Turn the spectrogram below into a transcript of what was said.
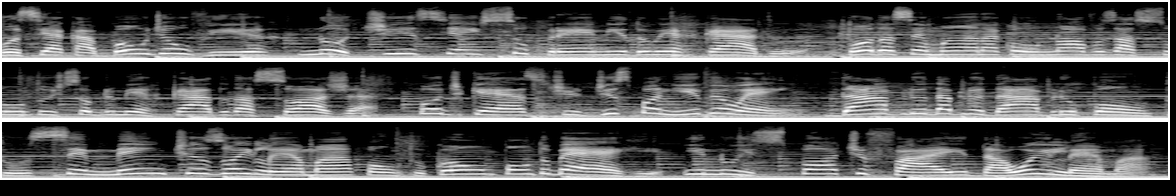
Você acabou de ouvir Notícias Supreme do Mercado. Toda semana com novos assuntos sobre o mercado da soja. Podcast disponível em www.sementesoilema.com.br e no Spotify da Oilema.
